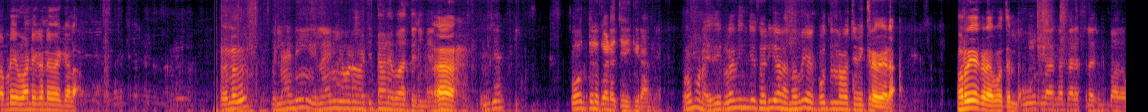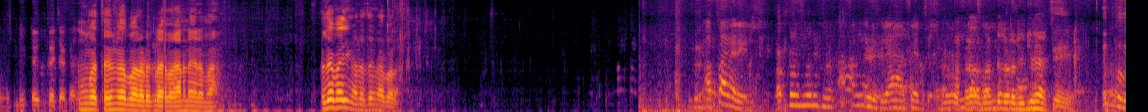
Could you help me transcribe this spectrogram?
அப்படியே வேண்டி கொண்டு வைக்கலாம். என்னது? இளநி இளநியோட வச்சுத்தானே பார்த்தீங்க. ஆ. இங்க போத்துல கடைச்சி விற்கிறாங்க ஆமாண்ணா இது நீங்க சரியான நிறைய போத்துல வச்சு விற்கிற வேடா. நிறைய கடை போத்துல ஊர்ல அங்க தரத்துல சும்மா எக்கச்சக்கம் உங்க தேங்காய் பால் எடுக்கிற வேற நேரமா? இதே வைங்க அந்த தேங்காய் பால். அப்பா வேற இல்ல. ஆ, வண்டிலோட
